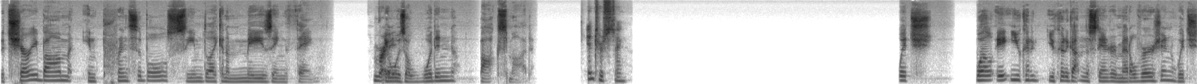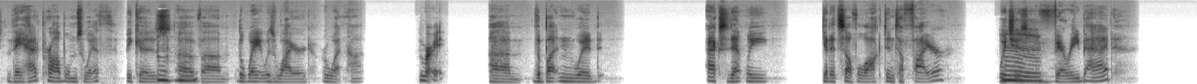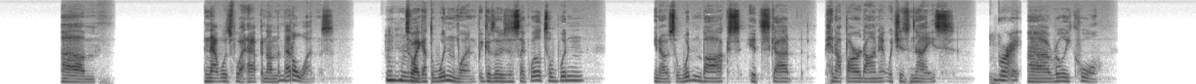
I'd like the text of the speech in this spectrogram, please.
The Cherry Bomb, in principle, seemed like an amazing thing. Right. It was a wooden box mod, interesting. which, well, it, you could you could have gotten the standard metal version, which they had problems with because Mhm. of um, the way it was wired or whatnot. Right. um, the button would accidentally get itself locked into fire, which Mm. is very bad. Um, and that was what happened on the metal ones. Mm-hmm. So I got the wooden one because I was just like, well, it's a wooden, you know, it's a wooden box. It's got pinup art on it, which is nice. right. Uh, really cool.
